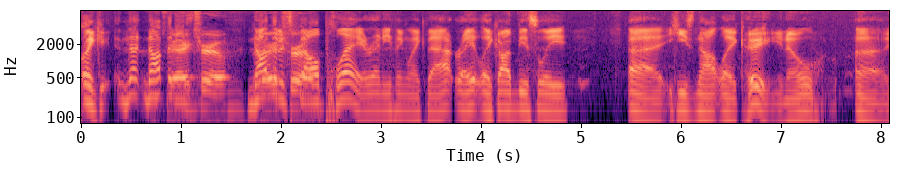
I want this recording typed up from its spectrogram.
like, not, not that Very he's- true. not Very that it's true. foul play or anything like that, right? Like, obviously, uh, he's not like, hey, you know, uh,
